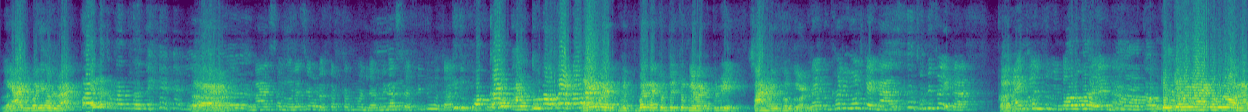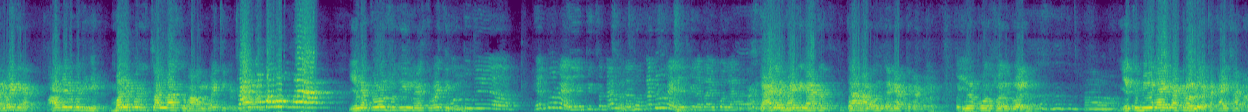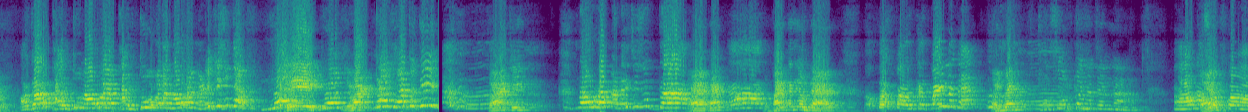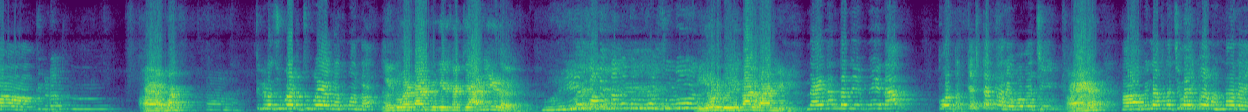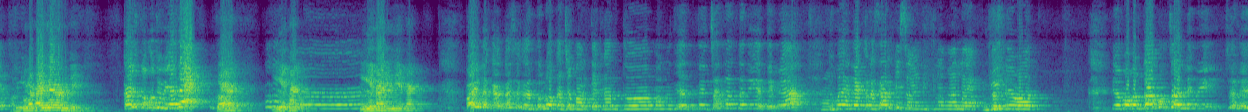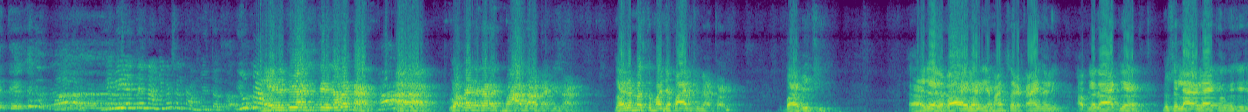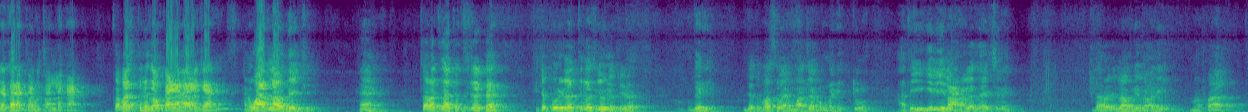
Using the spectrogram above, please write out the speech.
लय आधी बरी झाली ना पाहिलं का नंदनी? हा. नाही समोरच एवढं करतात म्हणलं मी नसल्या किती होता किती काय फालतू नवरा आहे ना? नाही बरं, तुमचे चुकले वाटते तुम्ही सांगायला नव्हतं. नाही पण खरी गोष्ट आहे ना चुकीचं आहे का? ऐकलं तुम्ही? बरोबर आहे ना. तुमच्या. मला काय बोलावं लागलं माहिती का? आज कधी मी मरेपर्यंत चालला असतो मामाला माहिती का? ना. याला कळून सुद्धा येईल नसतं माहिती मग का? तुम्ही अं, हे कोण राहिले तिचं? काय म्हणतात? धोका देऊन राहिले तिला बायकोला. काय झालं माहिती का? आता दहा बारा वर्ष झाली आपल्या कामाला पण याला पोर स्वागत व्हायला हा. एक मी नाही काटवलं आता काय सांगावं? अगं फालतू नवरा आहे, फालतू मला नवरा म्हणायची सुद्धा. लाज- ए, लाज- जेव्हा- लाज वाटते. काय ते? नवरा म्हणायची सुद्धा. हा काय? हा. फार कधी उठाय बघ पारकात पाहिलं का? मग सोपं ना त्यांना. हा ना काय? पप्पा तिकडं. हा मग? हा. तिकडे जुगाड जुगायला तुम्हाला? नाही तुला काय तू गेली का ती आणली इकडं? बाई, जाऊ नका तुम्ही घर सोडून. मग एवढी बिल्डिंग काल बांधली नाही नंदनी मी ना कोर्टात केस टाकणार आहे बाबाची. हा ना? हा मी लग्नाची बायको आहे म्हणणार आहे. आणि तुला काय देणार होते? काहीच नको तुम्ही येते काय? ये काय? ये काय? ये काय? पाहिलं का? कसं करतो? लोकांच्या पार्ट्या करतो. मला देत नाही. चल नंदनी येते मी हा. तुम्हाला लेकरासारखी सांगितलं मला. धन्यवाद. या बाबा चालले मी. चल येते मी बी येते ना. मी कशाला थांबू इथं? येऊ का? नाही नाही, हा. लोकांच्या घरात मार टाकीचा झालं मस्त माझ्या पायाची मी आता. बाबेची. अरे बायला या माणसाला काय झाले? आपल्या गावातल्या नुसतं लाय लाय करून त्याच्या घरात चांगलं चाललं का? का बस तुला जाऊ काड्या घालायच्या आणि वाद लावून द्यायचे. हा? चला जातो तिच्या का तिच्या पोरीला तिलाच घेऊन येतो इकडं. घरी. जातो मस्त आहे माझ्या मध्ये ठेवून आता ही गेली हिला आणायला जायचं नाही. दरवाजा लावून घेतो आधी. मग पाहतो.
